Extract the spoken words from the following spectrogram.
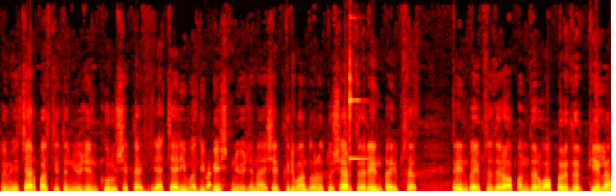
तुम्ही हे चार पाच तिथं नियोजन करू शकतात या चारीमध्ये बेस्ट नियोजन आहे शेतकरी बांधवांनो तुषारचं रेन पाईपचं रेन पाईपचं जर आपण जर वापर जर केला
